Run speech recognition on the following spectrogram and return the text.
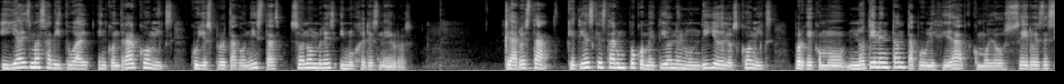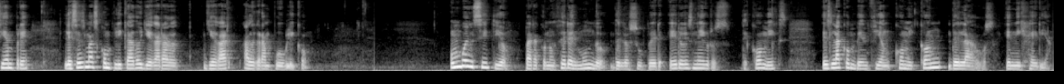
y ya es más habitual encontrar cómics cuyos protagonistas son hombres y mujeres negros. Claro está que tienes que estar un poco metido en el mundillo de los cómics porque como no tienen tanta publicidad como los héroes de siempre, les es más complicado llegar, al gran público. Un buen sitio para conocer el mundo de los superhéroes negros de cómics es la convención Comic Con de Lagos, en Nigeria.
